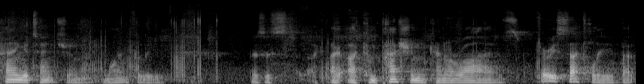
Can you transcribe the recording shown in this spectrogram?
paying attention mindfully, there's this, a, a, compassion can arise very subtly, but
